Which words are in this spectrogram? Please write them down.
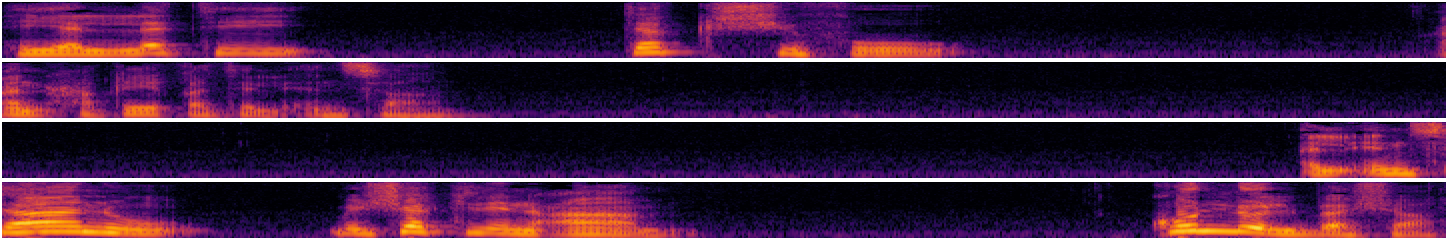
هي التي تكشف عن حقيقة الإنسان. الإنسان بشكل عام كل البشر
